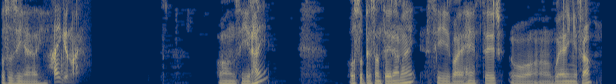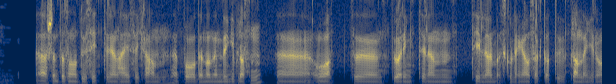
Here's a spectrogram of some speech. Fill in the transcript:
Og så sier jeg Hei, Gunnar. Og han sier hei. Og så presenterer jeg meg, sier hva jeg heter og hvor jeg ringer fra. Jeg har skjønt det sånn at du sitter i en heisekran på den og den byggeplassen, og at du har ringt til en tidligere arbeidskollega og sagt at du planlegger å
